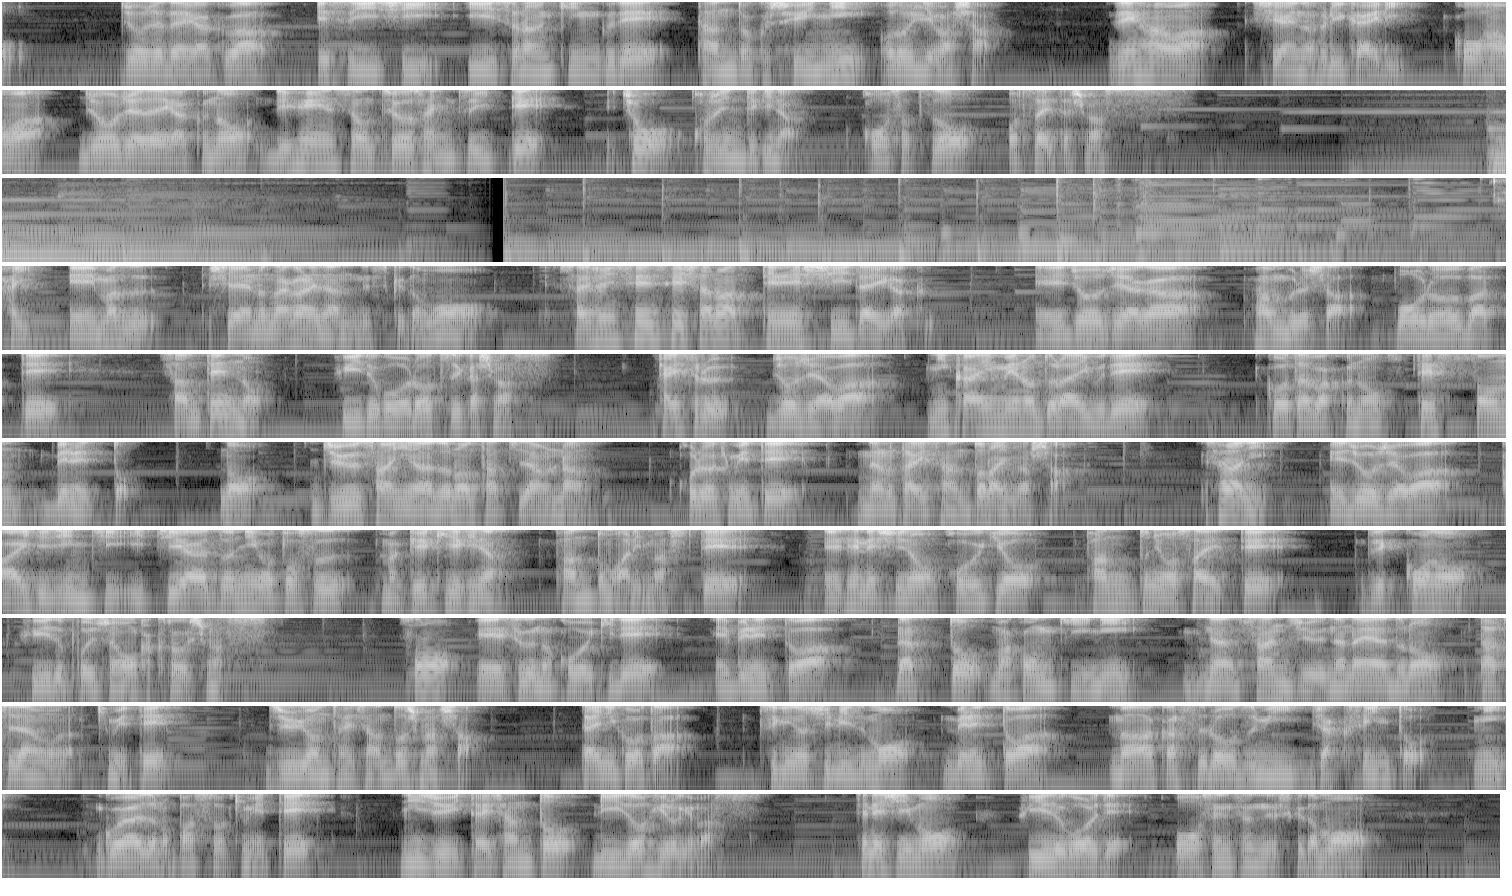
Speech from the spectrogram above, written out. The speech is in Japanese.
ジョージア大学は SEC イーストランキングで単独首位に躍り出ました。前半は試合の振り返り後半はジョージア大学のディフェンスの強さについて超個人的な考察をお伝えいたします。えーまず試合の流れなんですけども最初に先制したのはテネシー大学、えージョージアがファンブルしたボールを奪って3点のフィードゴールを追加します。対するジョージアは2回目のドライブでクォーターバックのステッソン・ベネットの13ヤードのタッチダウンラン。これを決めて7対3となりました。さらにジョージアは相手陣地1ヤードに落とす、まあ、劇的なパントもありましてテネシーの攻撃をパントに抑えて絶好のフィードポジションを獲得します。その、すぐの攻撃で、ベネットはラット・マコンキーに37ヤードのタッチダウンを決めて14対3としました。第2クォーター。次のシリーズもベネットはマーカス・ローズミー・ジャック・セイントに5ヤードのパスを決めて21対3とリードを広げます。テネシーもフィールドゴールで応戦するんですけども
